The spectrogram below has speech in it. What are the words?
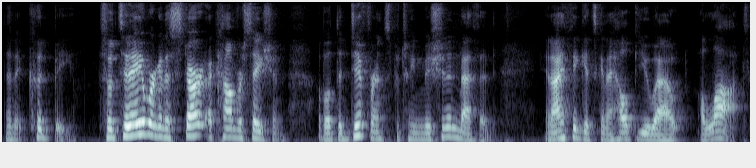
than it could be. So today we're going to start a conversation about the difference between mission and method, and I think it's going to help you out a lot.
